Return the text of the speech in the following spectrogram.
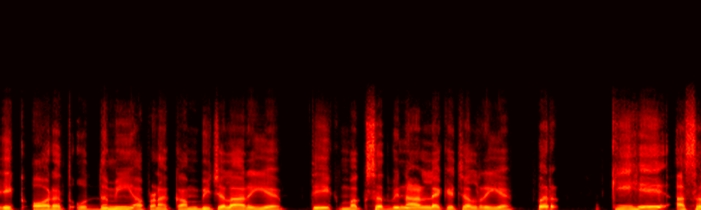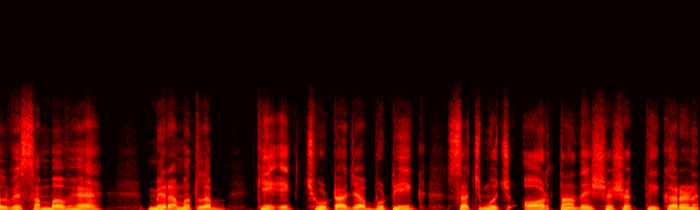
ਇੱਕ ਔਰਤ ਉਦਮੀ ਆਪਣਾ ਕੰਮ ਵੀ ਚਲਾ ਰਹੀ ਹੈ ਤੇ ਇੱਕ ਮਕਸਦ ਵੀ ਨਾਲ ਲੈ ਕੇ ਚੱਲ ਰਹੀ ਹੈ। ਪਰ ਕੀ ਇਹ ਅਸਲ ਵਿੱਚ ਸੰਭਵ ਹੈ? ਮੇਰਾ ਮਤਲਬ ਕਿ ਇੱਕ ਛੋਟਾ ਜਿਹਾ ਬੁਟੀਕ ਸੱਚਮੁੱਚ ਔਰਤਾਂ ਦੇ ਸਸ਼ਕਤੀਕਰਨ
